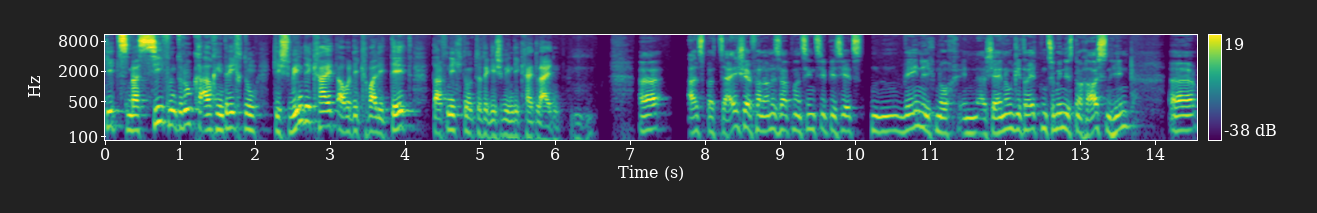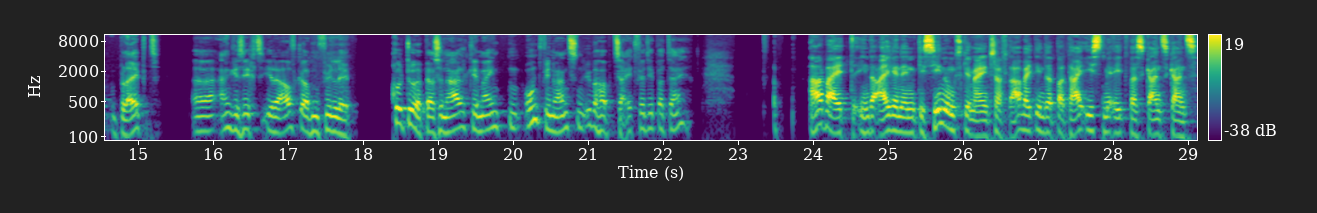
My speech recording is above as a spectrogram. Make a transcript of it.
gibt es massiven Druck auch in Richtung Geschwindigkeit, aber die Qualität darf nicht unter der Geschwindigkeit leiden. Mhm. Äh, als Parteichef, Herr Landeshauptmann, sind Sie bis jetzt wenig noch in Erscheinung getreten, zumindest nach außen hin. Äh, bleibt äh, angesichts Ihrer Aufgabenfülle Kultur, Personal, Gemeinden und Finanzen überhaupt Zeit für die Partei? Arbeit in der eigenen Gesinnungsgemeinschaft, Arbeit in der Partei ist mir etwas ganz, ganz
